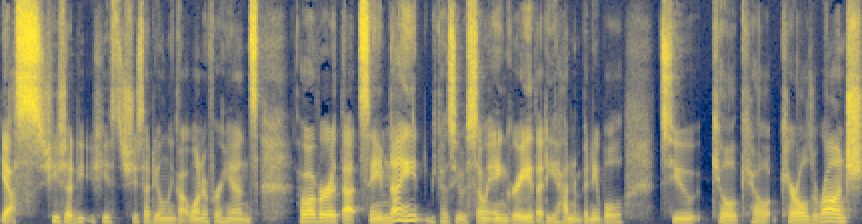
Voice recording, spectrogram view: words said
Yes, she said he, she said he only got one of her hands. However, that same night, because he was so angry that he hadn't been able to kill, kill Carol DaRonch,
